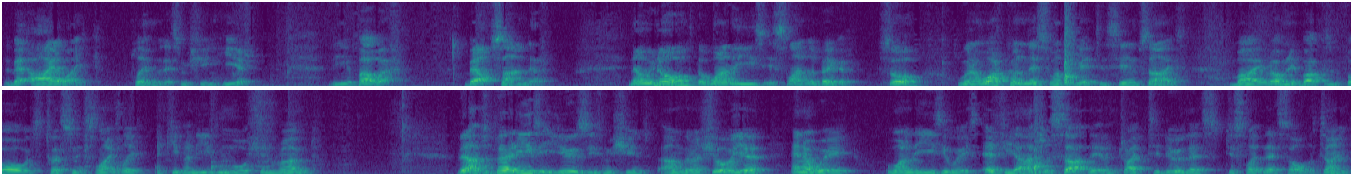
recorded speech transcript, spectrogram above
the bit I like playing with this machine here. The Bauer belt sander. Now we know that one of these is slightly bigger. So we're going to work on this one to get to the same size by rubbing it backwards and forwards, twisting it slightly and keeping an even motion round. They're very easy to use these machines. I'm going to show you in a way one of the easy ways. If you actually sat there and tried to do this just like this all the time,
